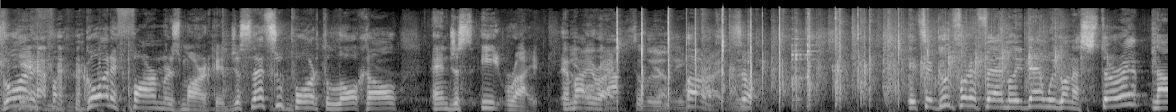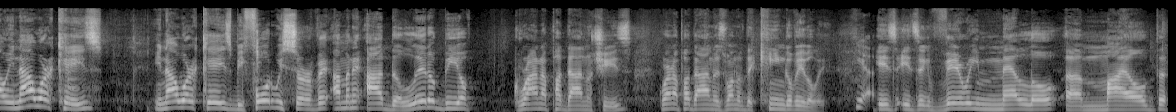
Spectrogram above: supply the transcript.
Go, on a, go at a farmer's market. Just let's support local and just eat right. Am I right? Absolutely. All right, so it's a good for a family. Then we're gonna stir it. Now, in our case, in our case, before we serve it, I'm gonna add a little bit of Grana Padano cheese. Grana Padano is one of the king of Italy. Yeah. It's, it's a very mellow, uh, mild,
